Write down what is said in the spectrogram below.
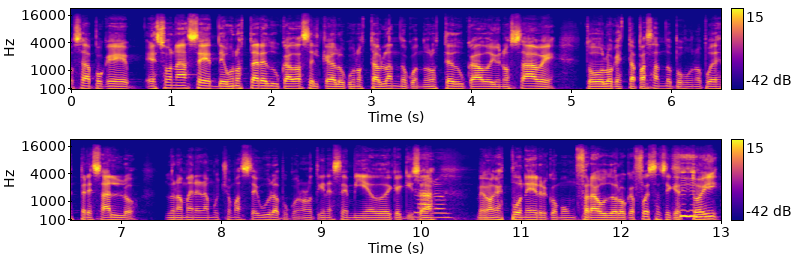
O sea, porque eso nace de uno estar educado acerca de lo que uno está hablando. Cuando uno está educado y uno sabe todo lo que está pasando, pues uno puede expresarlo de una manera mucho más segura porque uno no tiene ese miedo de que quizás Claro. me van a exponer como un fraude o lo que fuese. Así que estoy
